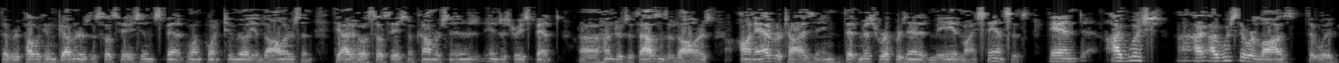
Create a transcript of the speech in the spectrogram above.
The Republican Governors Association spent $1.2 million and the Idaho Association of Commerce and Industry spent uh, hundreds of thousands of dollars on advertising that misrepresented me and my stances. And I wish, I, I wish there were laws that would,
